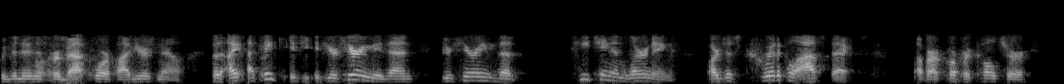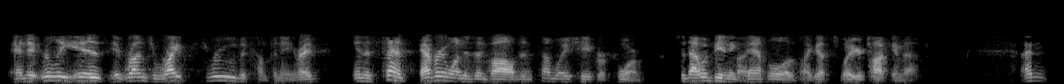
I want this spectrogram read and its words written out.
we've been doing this for about four or five years now. But I, I think if, you, if you're hearing me, then you're hearing that teaching and learning are just critical aspects of our corporate culture, and it really is. It runs right through the company, right? in a sense, everyone is involved in some way, shape, or form. So that would be an example of, I guess, what you're talking about. And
